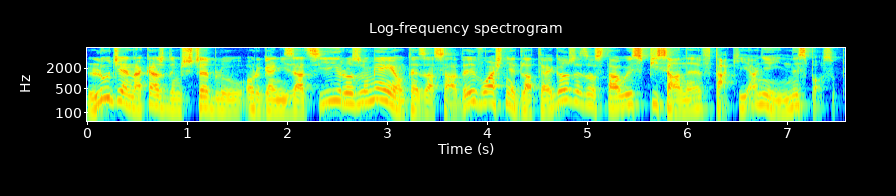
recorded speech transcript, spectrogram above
Ludzie na każdym szczeblu organizacji rozumieją te zasady właśnie dlatego, że zostały spisane w taki, a nie inny sposób.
